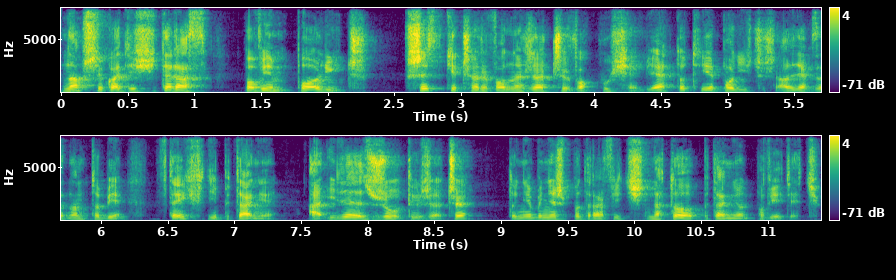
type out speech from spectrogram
Na przykład, jeśli teraz powiem policz wszystkie czerwone rzeczy wokół siebie, to ty je policzysz, ale jak zadam tobie w tej chwili pytanie, a ile jest żółtych rzeczy, to nie będziesz potrafić na to pytanie odpowiedzieć.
